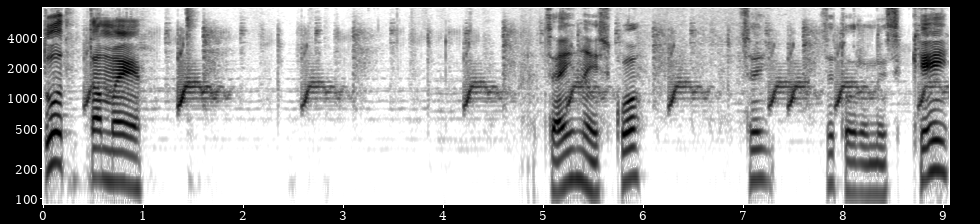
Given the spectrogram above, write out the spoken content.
батутами. Цей низько. Цей. Це теж низький.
